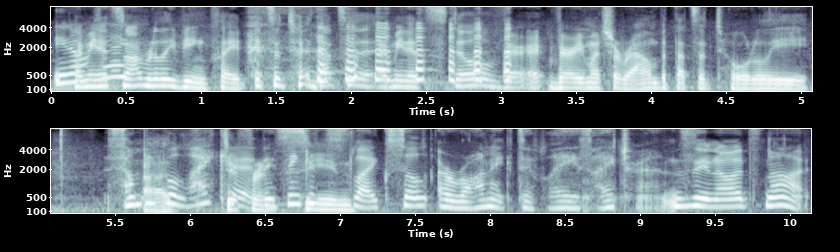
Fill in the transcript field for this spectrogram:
You know I mean, it's not really being played. It's a. T- that's a. I mean, it's still very, very much around, but that's a totally. Some people like it. They think scene. it's like so ironic to play psytrance. You know, it's not.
